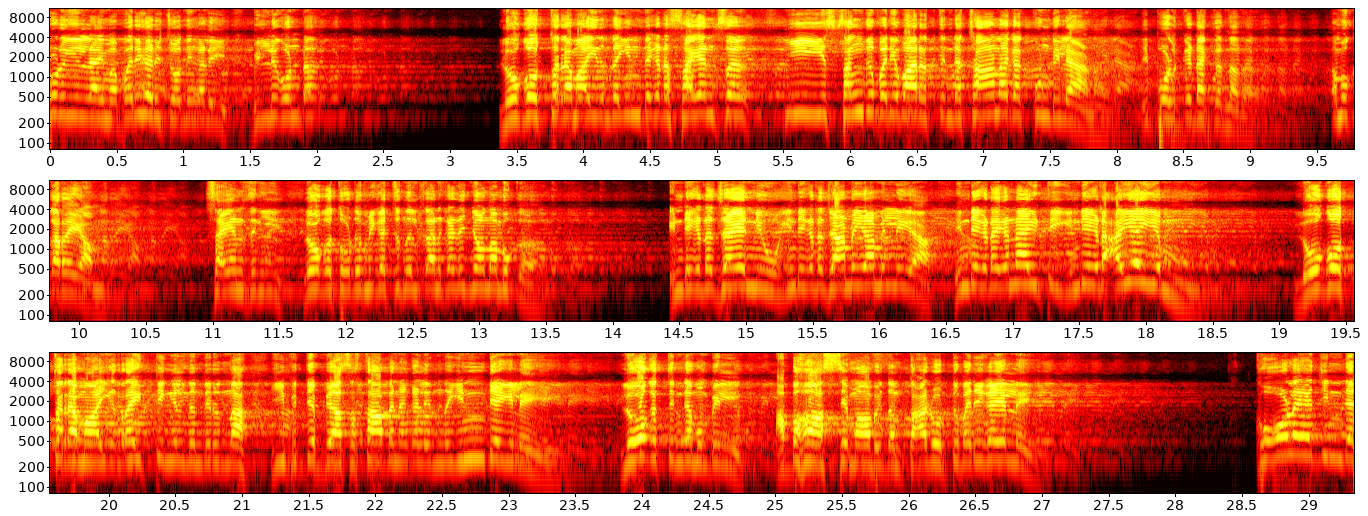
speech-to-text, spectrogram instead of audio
തൊഴിലില്ലായ്മ പരിഹരിച്ചോ നിങ്ങൾ ഈ ബില്ല് കൊണ്ട്? ലോകോത്തരമായിരുന്ന ഇന്ത്യയുടെ സയൻസ് ഈ സംഘപരിവാരത്തിന്റെ ചാണകക്കുണ്ടിലാണ് ഇപ്പോൾ കിടക്കുന്നത്. നമുക്കറിയാം. സയൻസിൽ ലോകത്തോട് മികച്ചു നിൽക്കാൻ കഴിഞ്ഞോ നമുക്ക്? ഇന്ത്യയുടെ ജെ എൻ യു ഇന്ത്യയുടെ ജാമിയ മില്ലിയ ഇന്ത്യയുടെ എൻ ഐ ടി ഇന്ത്യയുടെ ഐ ഐ എം ലോകോത്തരമായി റേറ്റിംഗിൽ നിന്നിരുന്ന ഈ വിദ്യാഭ്യാസ സ്ഥാപനങ്ങൾ ഇന്ന് ഇന്ത്യയിലെ ലോകത്തിന്റെ മുമ്പിൽ അപഹാസ്യമാവിധം താഴോട്ട് വരികയല്ലേ? കോളേജിന്റെ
